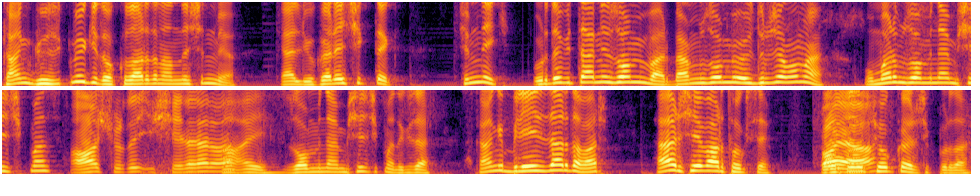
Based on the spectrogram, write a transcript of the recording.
Kanka gözükmüyor ki dokulardan anlaşılmıyor. Gel yukarıya çıktık. Şimdilik burada bir tane zombi var. Ben bu zombiyi öldüreceğim ama umarım zombiden bir şey çıkmaz. Aa şurada şeyler var. Ha iyi. Zombiden bir şey çıkmadı güzel. Kanka blaze'ler de var. Her şey var Toksi. Bayağı. Ortalık çok karışık burada.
